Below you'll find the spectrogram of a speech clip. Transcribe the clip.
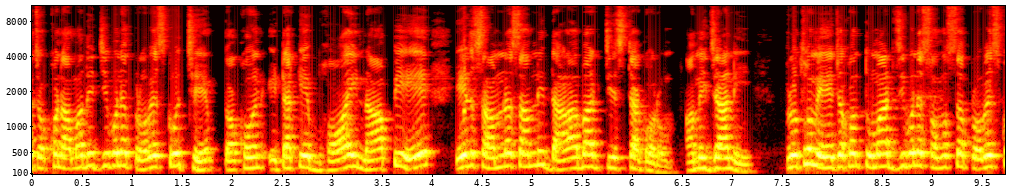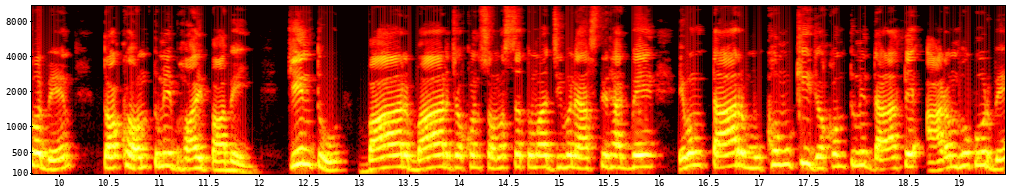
যখন আমাদের জীবনে প্রবেশ করছে, তখন এটাকে ভয় না পেয়ে এর সামনাসামনি দাঁড়াবার চেষ্টা করো। আমি জানি, প্রথমে যখন তোমার জীবনে সমস্যা প্রবেশ করবে, তখন তুমি ভয় পাবেই। কিন্তু বারবার যখন সমস্যা তোমার জীবনে আসতে থাকবে এবং তার মুখোমুখি যখন তুমি দাঁড়াতে আরম্ভ করবে,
